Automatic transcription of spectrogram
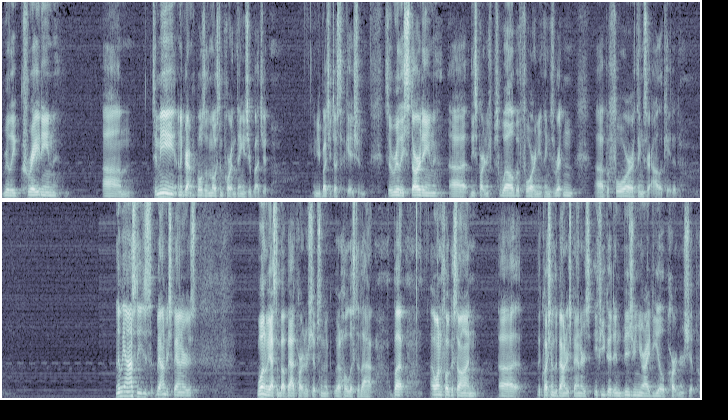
really creating Um, to me, in a grant proposal, the most important thing is your budget and your budget justification. So really starting uh, these partnerships well before anything's written, uh, before things are allocated. And then we asked these boundary spanners, one, we asked them about bad partnerships, and we got a whole list of that. But I want to focus on uh, the question of the boundary spanners. If you could envision your ideal partnership,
